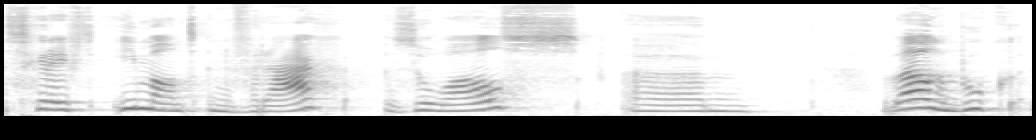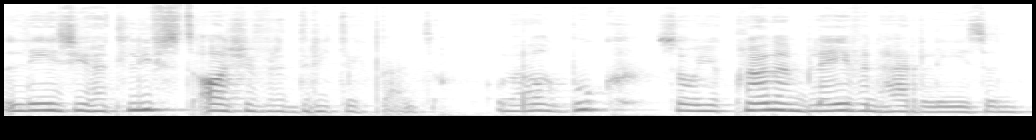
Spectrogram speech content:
schrijft iemand een vraag, zoals... Um, Welk boek lees je het liefst als je verdrietig bent? Welk boek zou je kunnen blijven herlezen?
